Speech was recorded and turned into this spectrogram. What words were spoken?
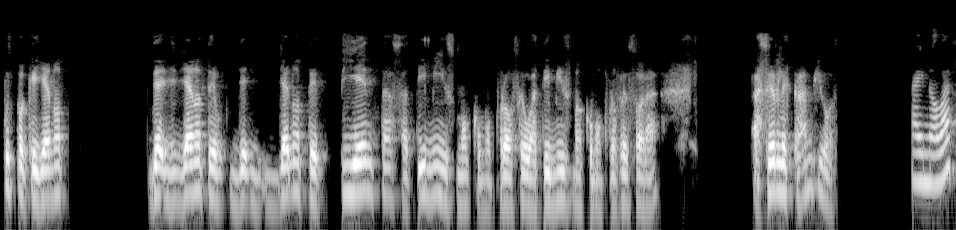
Pues porque ya no, ya, ya no te, ya, ya no te tientas a ti mismo como profe o a ti misma como profesora a hacerle cambios. A innovar.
